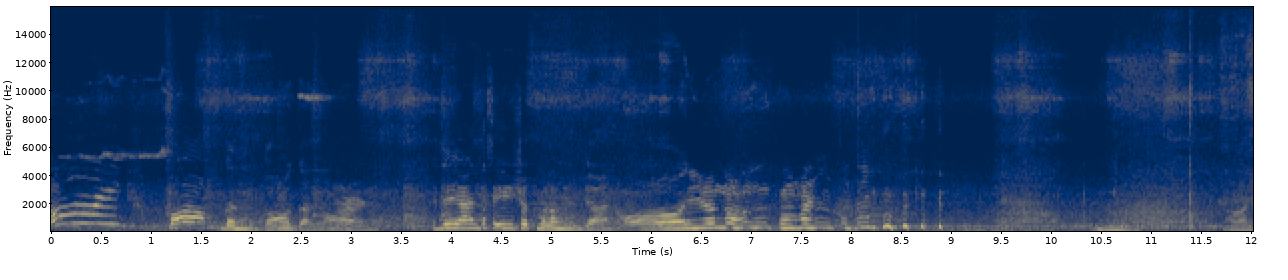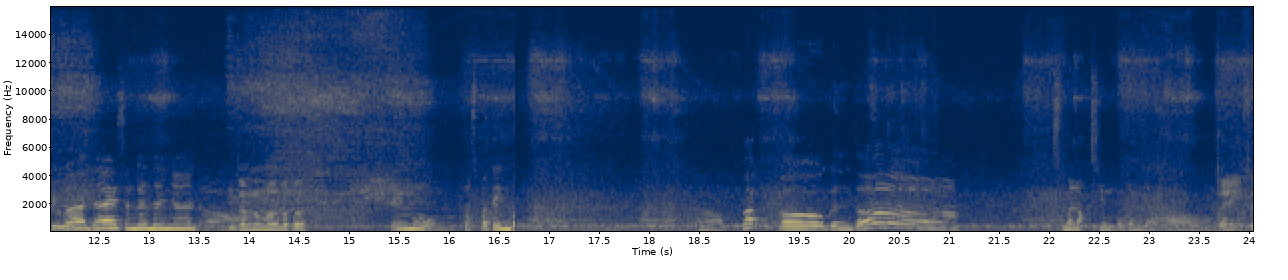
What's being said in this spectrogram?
Ay! Fuck! Ganda! Ganon. Hindi yan, kasi i-shot mo lang yun dyan. Ay, yun ang pangin. hmm. Oh, di ba guys? Ang ganda niyan. Oh. Hindi lang lumalabas. Mo. Tapos patayin mo. Oh, pak. Oh, ganda. Mas malakas yung bugan niya. Oh. Ay, isa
